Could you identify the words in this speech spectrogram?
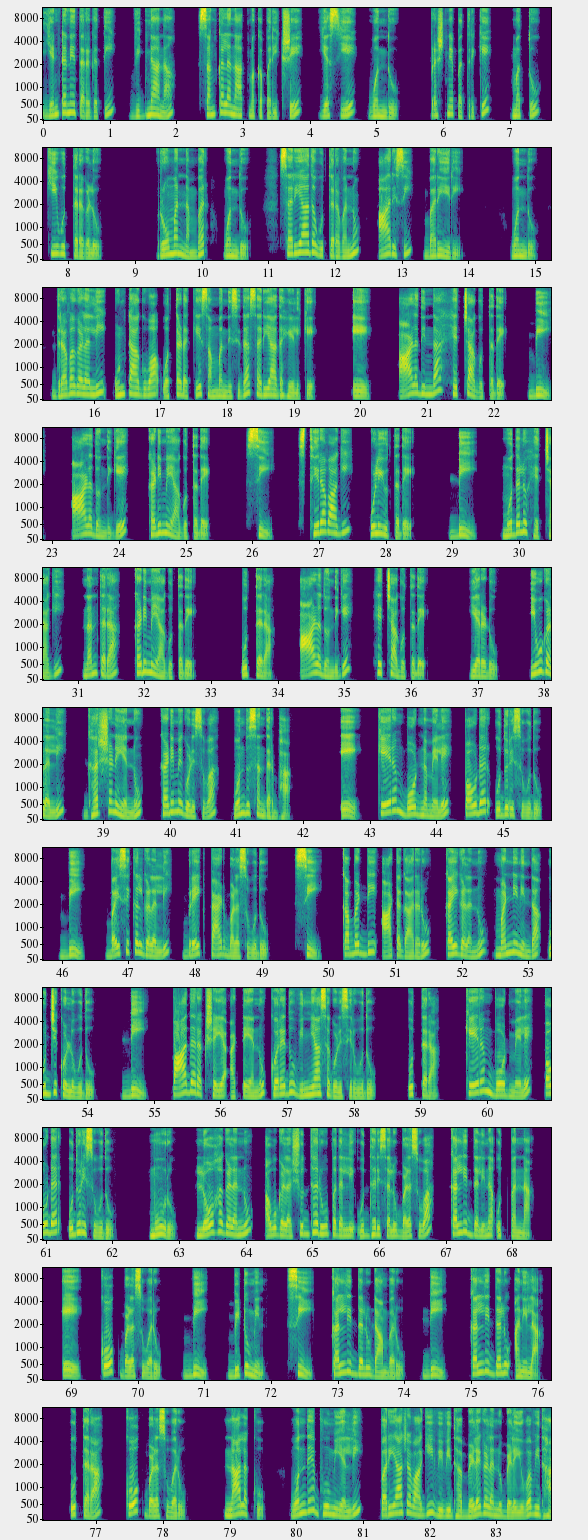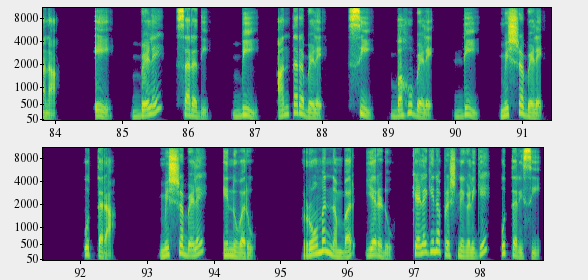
ಎಂಟನೇ ತರಗತಿ, ವಿಜ್ಞಾನ, ಸಂಕಲನಾತ್ಮಕ ಪರೀಕ್ಷೆ, ಎಸ್ಎ ಒಂದು. ಪ್ರಶ್ನೆ ಪತ್ರಿಕೆ ಮತ್ತು ಕೀ ಉತ್ತರಗಳು. ರೋಮನ್ ನಂಬರ್ ಒಂದು. ಸರಿಯಾದ ಉತ್ತರವನ್ನು ಆರಿಸಿ, ಬರೆಯಿರಿ. ಒಂದು. ದ್ರವಗಳಲ್ಲಿ ಉಂಟಾಗುವ ಒತ್ತಡಕ್ಕೆ ಸಂಬಂಧಿಸಿದ ಸರಿಯಾದ ಹೇಳಿಕೆ. ಎ. ಆಳದಿಂದ ಹೆಚ್ಚಾಗುತ್ತದೆ. ಬಿ. ಆಳದೊಂದಿಗೆ ಕಡಿಮೆಯಾಗುತ್ತದೆ. ಸಿ. ಸ್ಥಿರವಾಗಿ ಉಳಿಯುತ್ತದೆ. ಡಿ. ಮೊದಲು ಹೆಚ್ಚಾಗಿ, ನಂತರ ಕಡಿಮೆಯಾಗುತ್ತದೆ. ಉತ್ತರ, ಆಳದೊಂದಿಗೆ ಹೆಚ್ಚಾಗುತ್ತದೆ. ಎರಡು, ಇವುಗಳಲ್ಲಿ ಘರ್ಷಣೆಯನ್ನು ಕಡಿಮೆಗೊಳಿಸುವ ಒಂದು ಸಂದರ್ಭ. ಎ, ಕೇರಂ ಬೋರ್ಡ್ನ ಮೇಲೆ ಪೌಡರ್ ಉದುರಿಸುವುದು. ಬಿ, ಬೈಸಿಕಲ್ಗಳಲ್ಲಿ ಬ್ರೇಕ್ ಪ್ಯಾಡ್ ಬಳಸುವುದು. ಸಿ, ಕಬಡ್ಡಿ ಆಟಗಾರರು ಕೈಗಳನ್ನು ಮಣ್ಣಿನಿಂದ ಉಜ್ಜಿಕೊಳ್ಳುವುದು. ಡಿ, ಪಾದರಕ್ಷೆಯ ಅಟ್ಟೆಯನ್ನು ಕೊರೆದು ವಿನ್ಯಾಸಗೊಳಿಸಿರುವುದು. ಉತ್ತರ ಕೇರಂ ಬೋರ್ಡ್ ಮೇಲೆ ಪೌಡರ್ ಉದುರಿಸುವುದು. ಮೂರು, ಲೋಹಗಳನ್ನು ಅವುಗಳ ಶುದ್ಧ ರೂಪದಲ್ಲಿ ಉದ್ಧರಿಸಲು ಬಳಸುವ ಕಲ್ಲಿದ್ದಲಿನ ಉತ್ಪನ್ನ. ಎ, ಕೋಕ್ ಬಳಸುವರು. B, bitumen. ಸಿ, ಕಲ್ಲಿದ್ದಲು ಡಾಂಬರು. ಡಿ, ಕಲ್ಲಿದ್ದಲು ಅನಿಲ. ಉತ್ತರ, ಕೋಕ್ ಬಳಸುವರು. ನಾಲ್ಕು, ಒಂದೇ ಭೂಮಿಯಲ್ಲಿ ಪರ್ಯಾಯವಾಗಿ ವಿವಿಧ ಬೆಳೆಗಳನ್ನು ಬೆಳೆಯುವ ವಿಧಾನ. ಎ, ಬೆಳೆ, ಸರದಿ. ಬಿ, ಅಂತರ ಬೆಳೆ. ಸಿ ಬಹುಬೆಳೆ, ಡಿ, ಮಿಶ್ರಬೆಳೆ. ಉತ್ತರ, ಮಿಶ್ರಬೆಳೆ ಎನ್ನುವರು. ರೋಮನ್ ನಂಬರ್ ಎರಡು, ಕೆಳಗಿನ ಪ್ರಶ್ನೆಗಳಿಗೆ ಉತ್ತರಿಸಿ.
